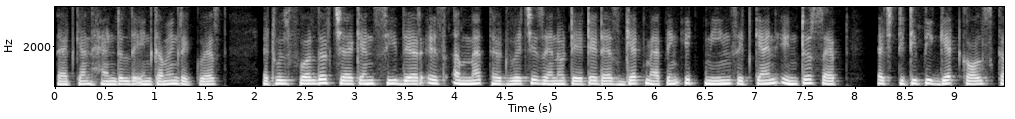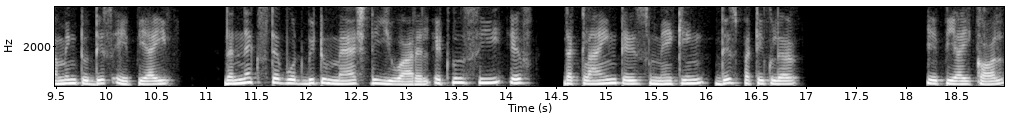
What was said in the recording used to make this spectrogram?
that can handle the incoming request. It will further check and see there is a method which is annotated as get mapping. It means it can intercept HTTP get calls coming to this API. The next step would be to match the URL. It will see if the client is making this particular API call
